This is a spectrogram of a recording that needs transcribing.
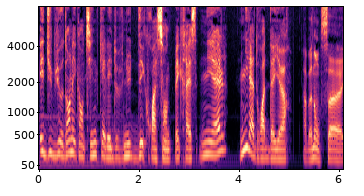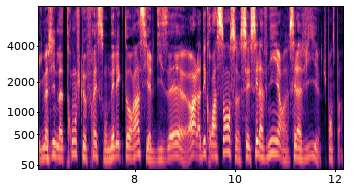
et du bio dans les cantines qu'elle est devenue décroissante, Pécresse. Ni elle, ni la droite d'ailleurs. Ah bah non, ça, imagine la tronche que ferait son électorat si elle disait « Ah, la décroissance, c'est c'est l'avenir, c'est la vie », je pense pas.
